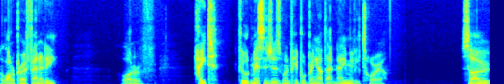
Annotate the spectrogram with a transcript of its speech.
A lot of profanity, a lot of hate filled messages when people bring up that name of Victoria. So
